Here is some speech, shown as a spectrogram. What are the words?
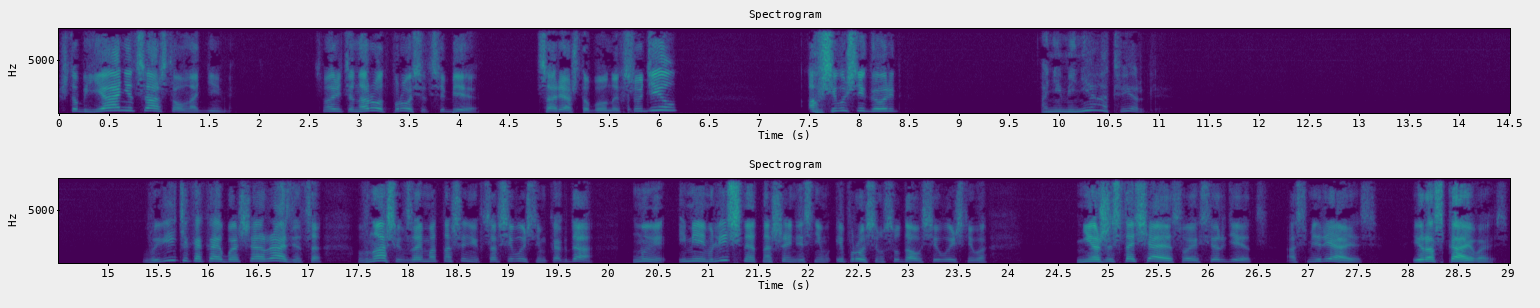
чтобы я не царствовал над ними. Смотрите, народ просит себе царя, чтобы он их судил, а Всевышний говорит, они меня отвергли. Вы видите, какая большая разница в наших взаимоотношениях со Всевышним, когда мы имеем личные отношения с Ним и просим суда у Всевышнего, не ожесточая своих сердец, а смиряясь и раскаиваясь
